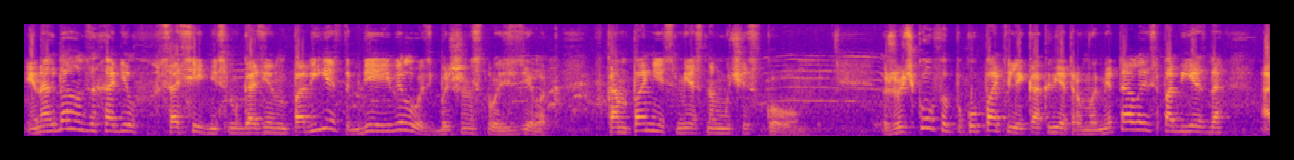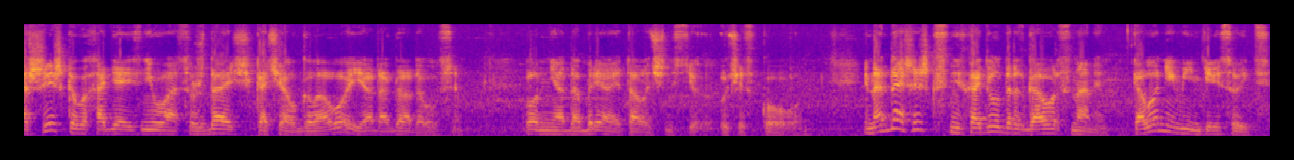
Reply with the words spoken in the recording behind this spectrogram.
Иногда он заходил в соседний с магазином подъезд, где и велось большинство сделок, в компании с местным участковым. Жучков и покупателей как ветром выметало из подъезда, а Шишка, выходя из него, осуждающе качал головой, я догадывался. Он не одобряет алчности участкового. Иногда Шишка снисходил до разговора с нами. Колониями интересуетесь?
